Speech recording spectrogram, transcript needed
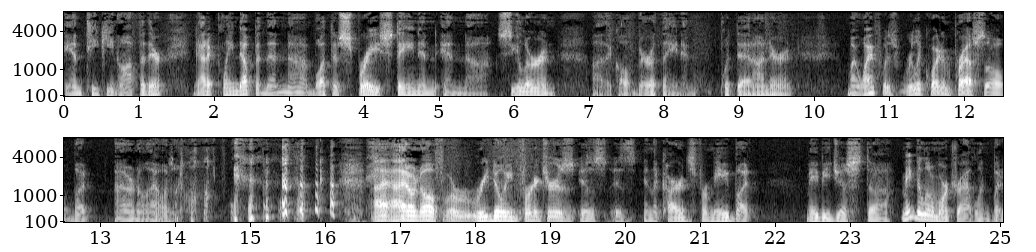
antiquing off of there. Got it cleaned up, and then uh, bought this spray stain and, and uh, sealer, and uh, they call it Varathane, and put that on there. And my wife was really quite impressed. So, but I don't know, that was an awful. I, I don't know if redoing furniture is, is is in the cards for me, but maybe just uh, maybe a little more traveling, but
